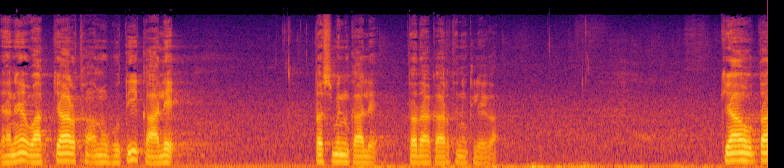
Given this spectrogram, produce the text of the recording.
यानी वाक्यार्थ अनुभूति काले, तस्मिन काले, तदा का अर्थ निकलेगा। क्या होता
